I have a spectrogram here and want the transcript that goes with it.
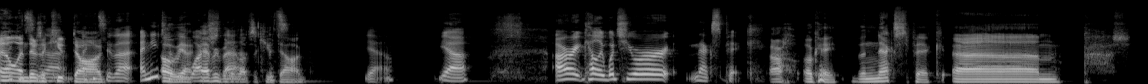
Oh, and there's a that. cute I can dog. see that. I need to oh yeah rewatch everybody that. loves a cute It's- dog Yeah. Yeah. All right, Kelly, what's your next pick? oh okay the next pick um gosh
